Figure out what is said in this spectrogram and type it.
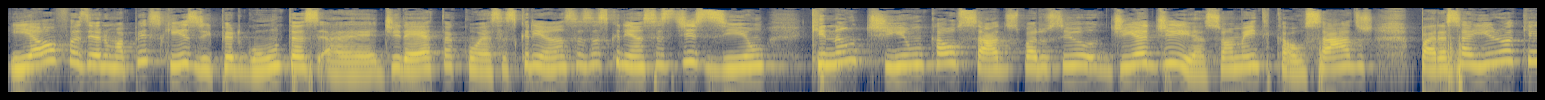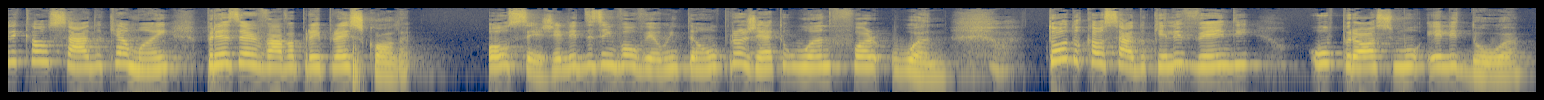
E ao fazer uma pesquisa e perguntas é, direta com essas crianças, as crianças diziam que não tinham calçados para o seu dia a dia, somente calçados para sair ou aquele calçado que a mãe preservava para ir para a escola. Ou seja, ele desenvolveu então o projeto One for One. Todo calçado que ele vende, o próximo ele doa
